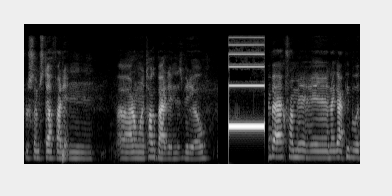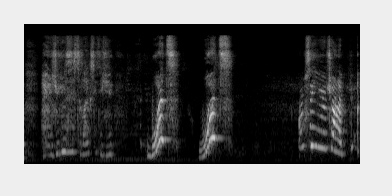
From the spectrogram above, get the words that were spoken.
for some stuff I didn't, uh, I don't want to talk about it in this video. Back from it, and I got people, hey, did you do this to Lexi? Did you, what? What? I'm sitting here trying to,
